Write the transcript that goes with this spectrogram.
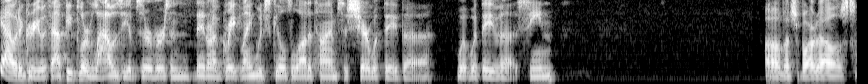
Yeah, I would agree with that. People are lousy observers, and they don't have great language skills a lot of times to share what they've uh, what what they've uh, seen. Oh, a bunch of barred owls.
